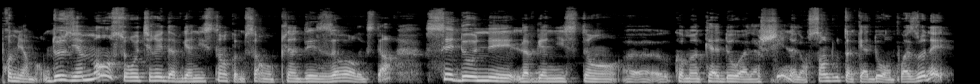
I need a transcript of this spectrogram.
Premièrement. Deuxièmement, se retirer d'Afghanistan comme ça en plein désordre, etc., c'est donner l'Afghanistan euh, comme un cadeau à la Chine, alors sans doute un cadeau empoisonné,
